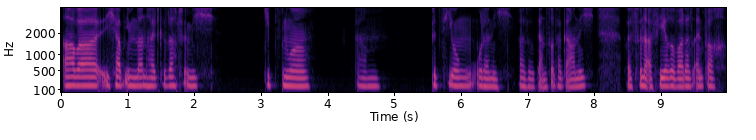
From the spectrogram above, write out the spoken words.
Aber ich habe ihm dann halt gesagt, für mich gibt's nur ähm, Beziehung oder nicht. Also ganz oder gar nicht. Weil für eine Affäre war das einfach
